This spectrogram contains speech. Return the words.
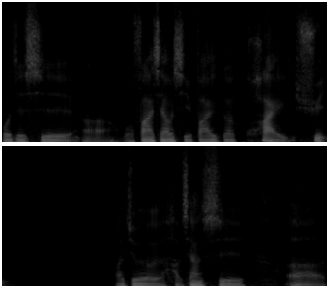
或者是呃，我发消息发一个快讯啊，就好像是呃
